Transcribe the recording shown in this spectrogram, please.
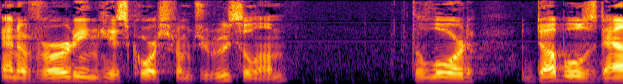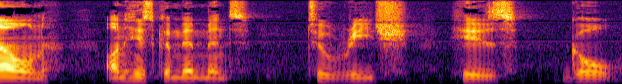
and averting his course from Jerusalem, the Lord doubles down on his commitment to reach his goal.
